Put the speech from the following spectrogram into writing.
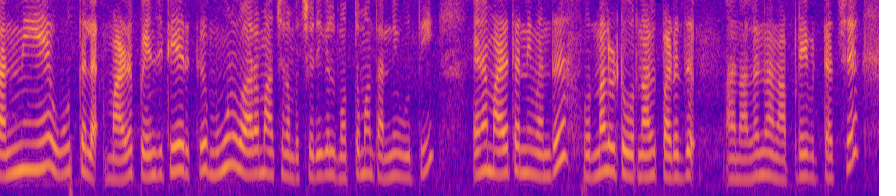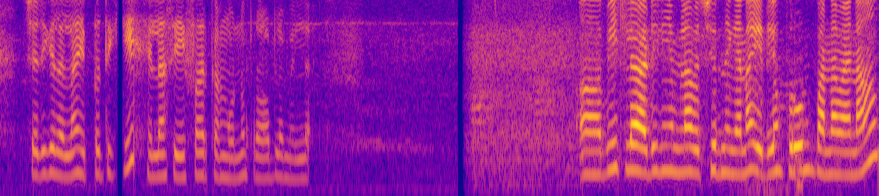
தண்ணியே ஊற்றலை மழை பெஞ்சிட்டே இருக்குது மூணு வாரமாச்சு நம்ம செடிகள் மொத்தமாக தண்ணி ஊற்றி ஏன்னா மழை தண்ணி வந்து ஒரு நாள் விட்டு ஒரு நாள் படுது. அதனால் நான் அப்படியே விட்டாச்சு. செடிகள் எல்லாம் இப்போதைக்கு எல்லாம் சேஃபாக இருக்காங்க. ஒன்றும் ப்ராப்ளம் இல்லை. வீட்டில் அடினியம்லாம் வச்சுருந்தீங்கன்னா எதையும் ப்ரூன் பண்ண வேணாம்.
